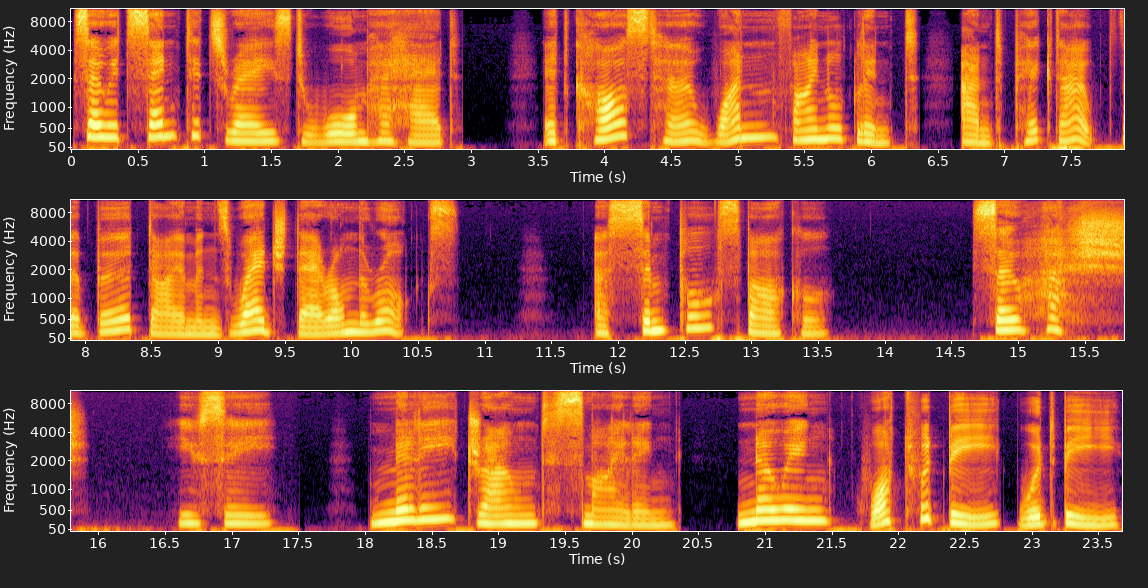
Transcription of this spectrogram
So it sent its rays to warm her head it cast her one final glint and picked out the bird diamonds wedged there on the rocks. A simple sparkle. So hush, you see, Milly drowned smiling, knowing what would be would be.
